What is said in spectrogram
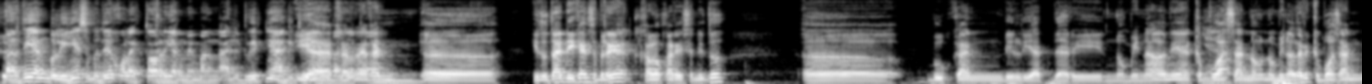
Berarti yang belinya sebetulnya kolektor yang memang ada duitnya gitu Iya, ya. karena kebanyakan. kan eh itu tadi kan sebenarnya kalau karyawan itu eh bukan dilihat dari nominalnya, kepuasan no- nominal tapi kepuasan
